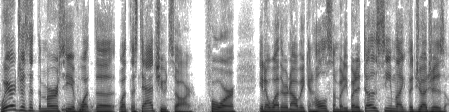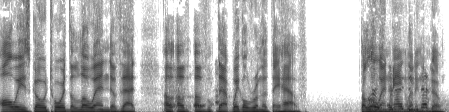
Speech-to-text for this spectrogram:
we're just at the mercy of what the what the statutes are for you know whether or not we can hold somebody but it does seem like the judges always go toward the low end of that of of, of that wiggle room that they have the low Right, end being letting them go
